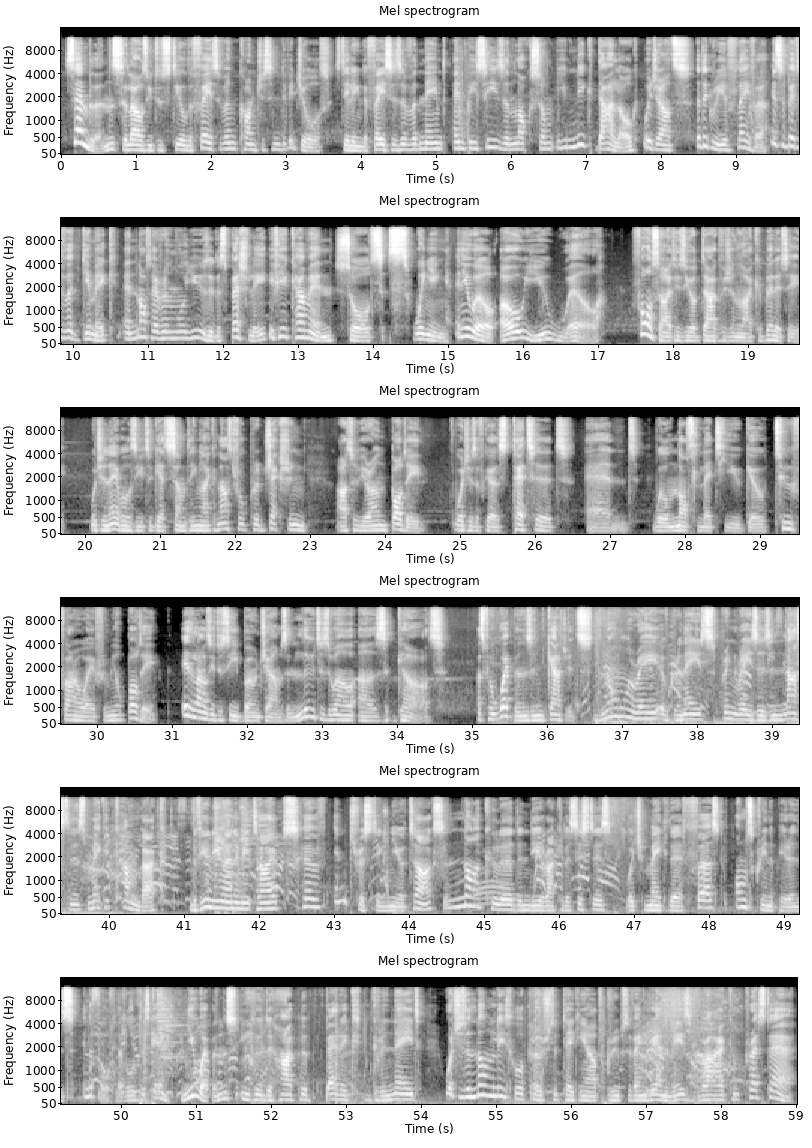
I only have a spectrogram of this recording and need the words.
Semblance allows you to steal the face of unconscious individuals. Stealing the faces of unnamed NPCs unlocks some unique dialogue which adds a degree of flavour. It's a bit of a gimmick and not everyone will use it, especially if you come in swords swinging. And you will, oh you will. Foresight is your dark vision-like ability, which enables you to get something like an astral projection out of your own body, which is of course tethered and will not let you go too far away from your body. It allows you to see bone charms and loot as well as guards. As for weapons and gadgets, the normal array of grenades, spring razors and nastiness make a comeback. The few new enemy types have interesting new attacks and none are cooler than the Oracular Sisters, which make their first on-screen appearance in the fourth level of this game. New weapons include the Hyperbaric Grenade, which is a non-lethal approach to taking out groups of angry enemies via compressed air.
